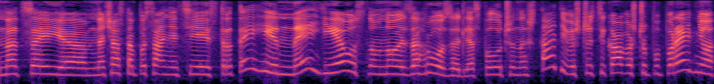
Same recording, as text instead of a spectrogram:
на цей е, на час написання цієї стратегії, не є основною загрозою для Сполучених Штатів. І що цікаво, що попередньо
